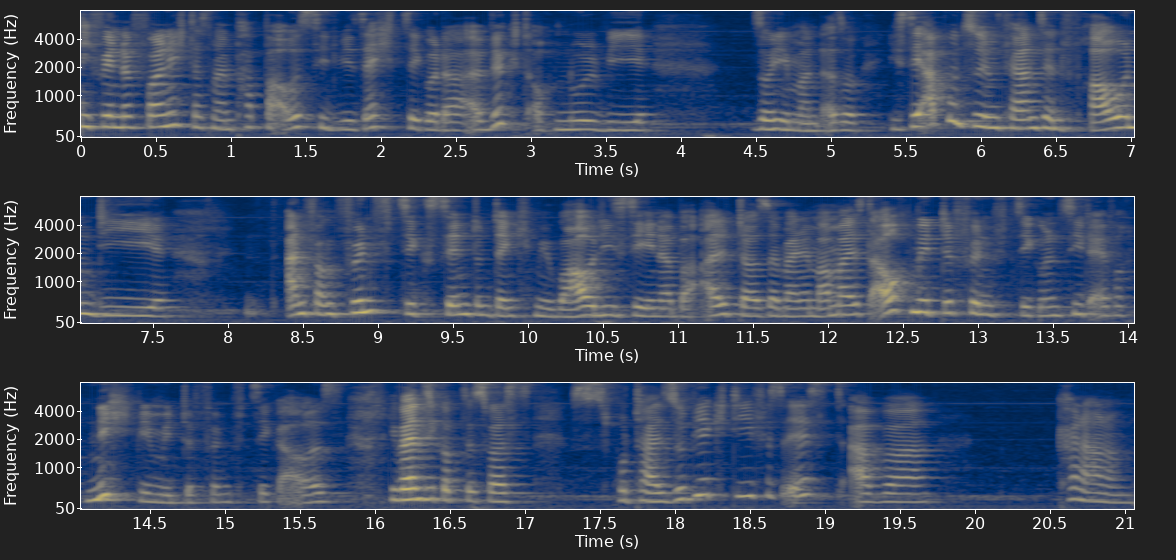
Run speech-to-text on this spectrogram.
ich finde voll nicht, dass mein Papa aussieht wie 60 oder er wirkt auch null wie so jemand. Also ich sehe ab und zu im Fernsehen Frauen, die Anfang 50 sind und denke mir, wow, die sehen aber alt aus. Meine Mama ist auch Mitte 50 und sieht einfach nicht wie Mitte 50 aus. Ich weiß nicht, ob das was brutal Subjektives ist, aber keine Ahnung.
